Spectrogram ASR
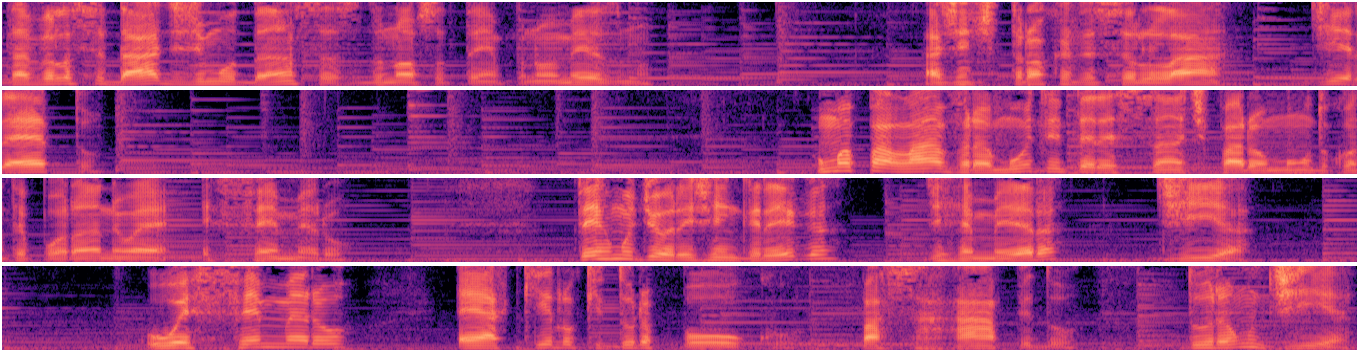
da velocidade de mudanças do nosso tempo, não é mesmo? A gente troca de celular direto. Uma palavra muito interessante para o mundo contemporâneo é efêmero. Termo de origem grega, de remera, dia. O efêmero é aquilo que dura pouco, passa rápido, dura um dia.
